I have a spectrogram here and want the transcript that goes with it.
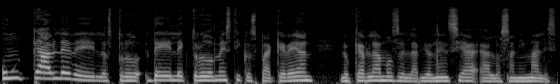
un cable de, de electrodomésticos para que vean lo que hablamos de la violencia a los animales.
